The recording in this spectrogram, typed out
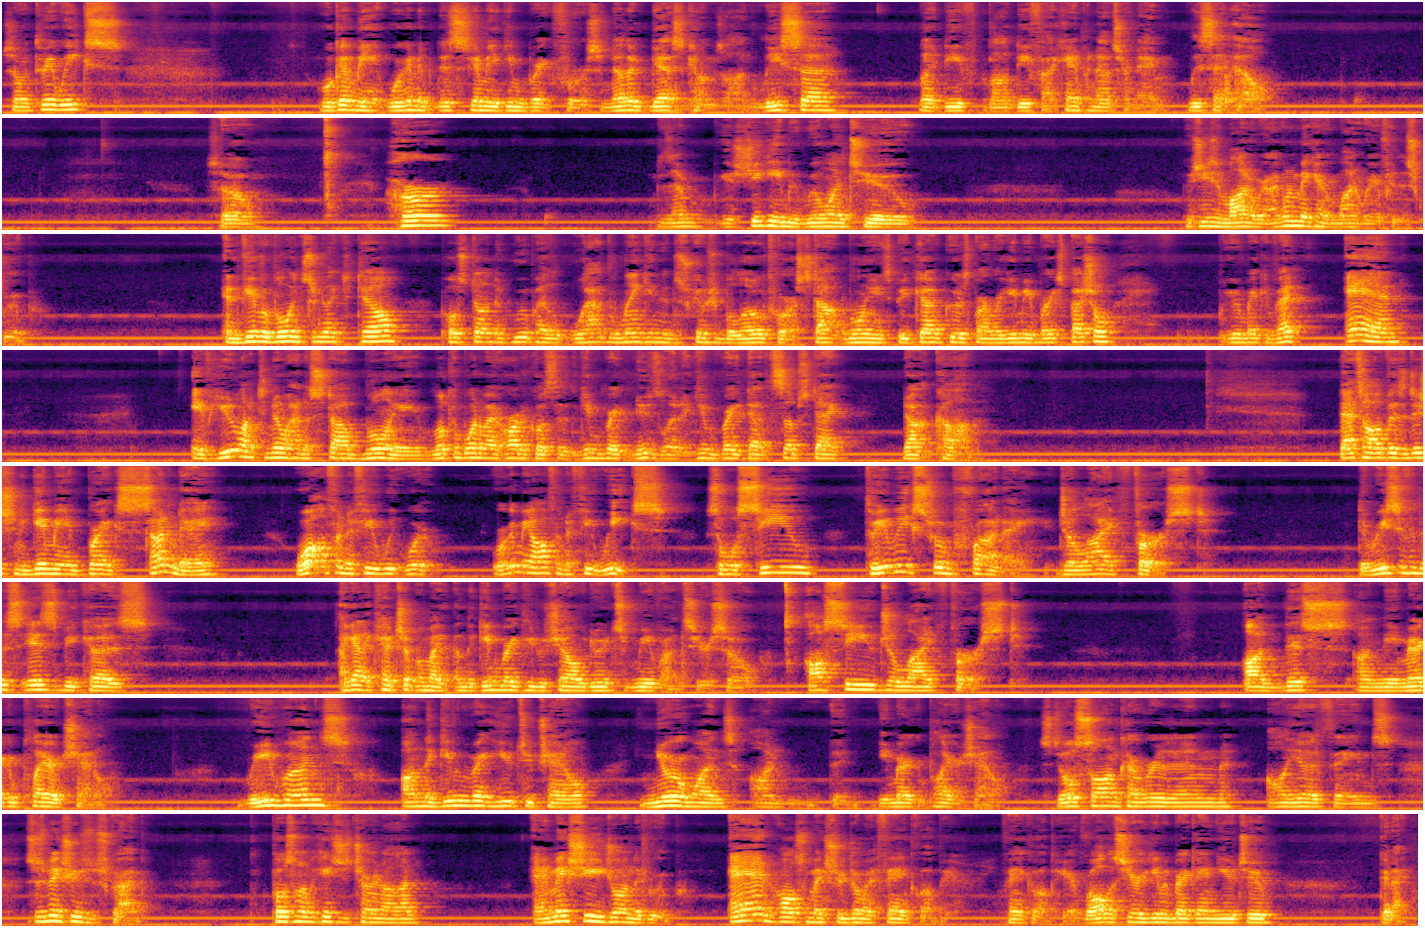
So in three weeks, we're gonna be we're gonna this is gonna be a game break first. Another guest comes on, Lisa Ladifa. I can't pronounce her name. Lisa L. So her because she gave me willing to because she's a moderator. I'm gonna make her a moderator for this group. And if you have a bullying story you'd like to tell, Post on the group. We'll have the link in the description below for our Stop Bullying Speak Up group. Part of Give Me a Break special. Your Break event. And if you'd like to know how to stop bullying, look at one of my articles at the Give Me a Break newsletter, givemebreak.substack.com. That's all this edition of Give Me a Break Sunday. We're off in a few weeks. We're, we're going to be off in a few weeks. So we'll see you three weeks from Friday, July 1st. The reason for this is because I gotta catch up on my on the Game Break YouTube channel. We're doing some reruns here, so I'll see you July first on this on the American Player channel. Reruns on the Give Me Break YouTube channel, newer ones on the, the American Player channel. Still song covers and all the other things. So just make sure you subscribe. Post notifications turn on. And make sure you join the group. And also make sure you join my fan club here. fan club here. For all the Sierra Gaming Break on YouTube, good night.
